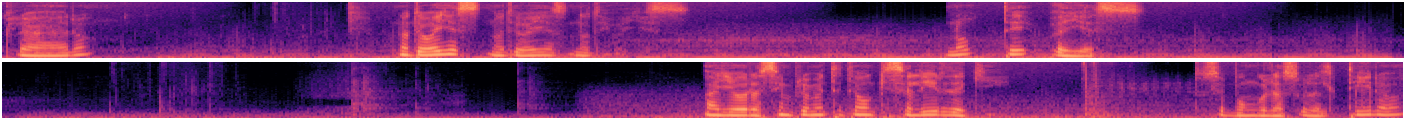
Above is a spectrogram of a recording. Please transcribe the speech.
Claro. No te vayas, no te vayas, no te vayas. No te vayas. Ah, y ahora simplemente tengo que salir de aquí. Entonces pongo el azul al tiro.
